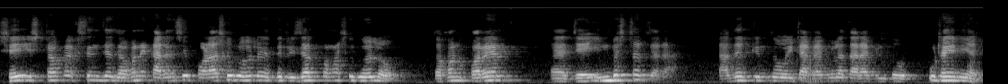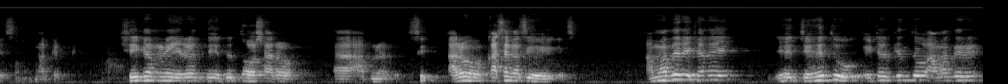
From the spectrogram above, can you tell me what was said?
সেই স্টক এক্সচেঞ্জে যখনই কারেন্সি পড়া শুরু হলো এদের রিজার্ভ কমা শুরু হলো তখন ফরেন যে ইনভেস্টর যারা তাদের কিন্তু ওই টাকাগুলো তারা কিন্তু উঠাই নিয়ে গেছে মার্কেট থেকে। সেই কারণে এর এদের ধস আরও আহ, আপনার সি- আরও কাছাকাছি হয়ে গেছে। আমাদের এখানে যেহেতু এটার কিন্তু আমাদের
